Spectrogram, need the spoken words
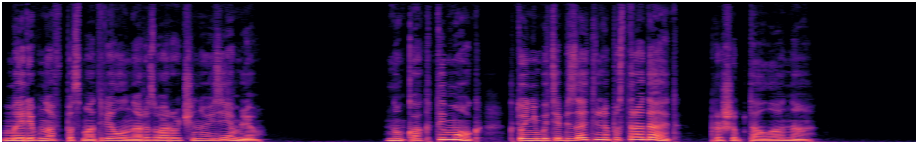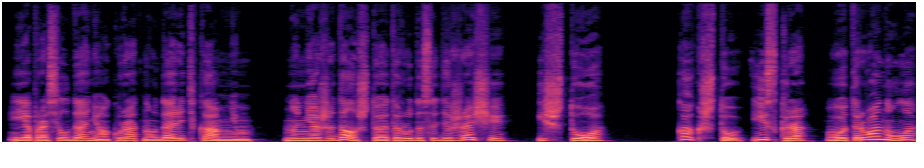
Мэри вновь посмотрела на развороченную землю. «Ну как ты мог? Кто-нибудь обязательно пострадает», — прошептала она. Я просил Даню аккуратно ударить камнем, но не ожидал, что это рудосодержащий... И что? Как что? Искра. Вот и рванула.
